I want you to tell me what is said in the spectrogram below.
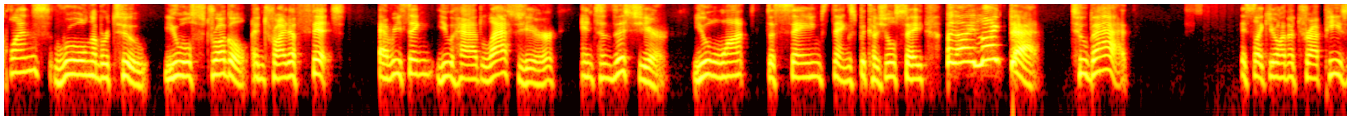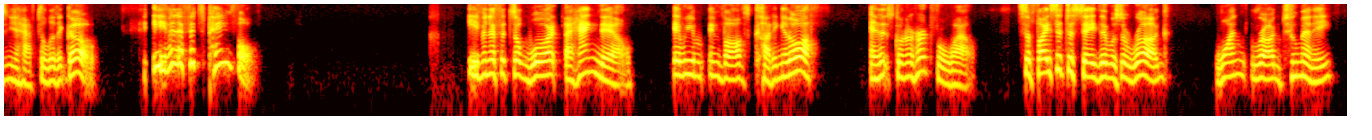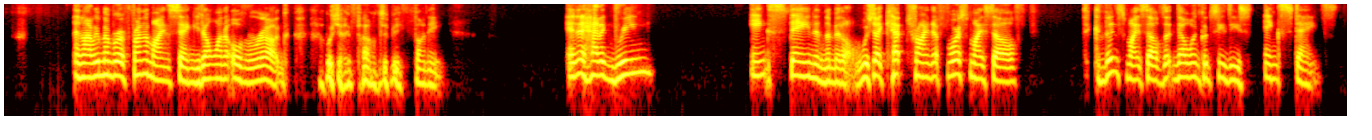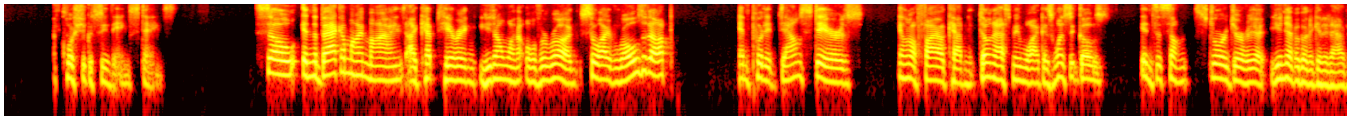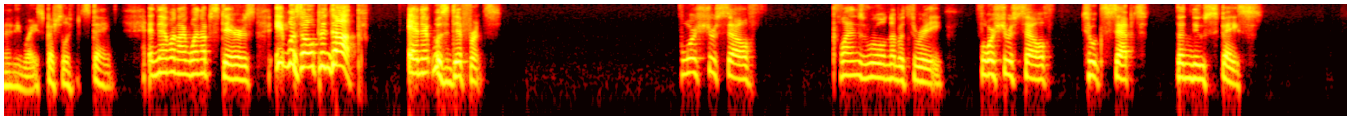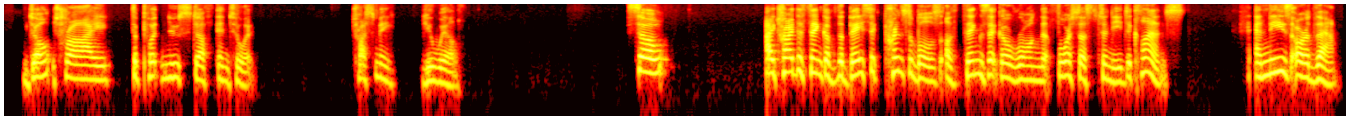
Cleanse rule number two you will struggle and try to fit everything you had last year into this year. You'll want the same things because you'll say, but I like that. Too bad. It's like you're on a trapeze and you have to let it go, even if it's painful. Even if it's a wart, a hangnail, it re- involves cutting it off and it's going to hurt for a while. Suffice it to say, there was a rug, one rug too many. And I remember a friend of mine saying, You don't want to over rug, which I found to be funny. And it had a green ink stain in the middle, which I kept trying to force myself to convince myself that no one could see these ink stains. Of course, you could see the ink stains. So, in the back of my mind, I kept hearing, You don't want to over rug. So, I rolled it up and put it downstairs in a file cabinet. Don't ask me why, because once it goes into some storage area, you're never going to get it out anyway, especially if it's stained. And then when I went upstairs, it was opened up and it was different. Force yourself, cleanse rule number three, force yourself to accept the new space. Don't try to put new stuff into it. Trust me, you will. So I tried to think of the basic principles of things that go wrong that force us to need to cleanse. And these are them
